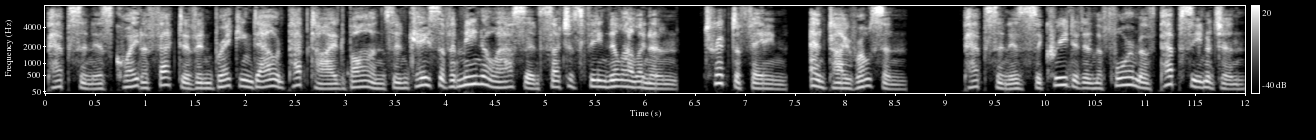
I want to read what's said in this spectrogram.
Pepsin is quite effective in breaking down peptide bonds in case of amino acids such as phenylalanine, tryptophan, and tyrosine. Pepsin is secreted in the form of pepsinogen,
